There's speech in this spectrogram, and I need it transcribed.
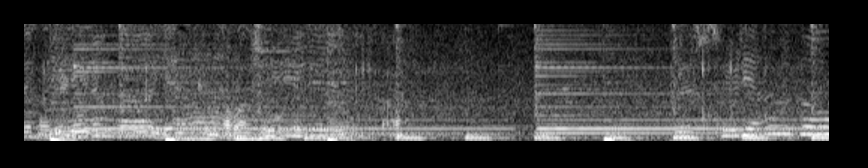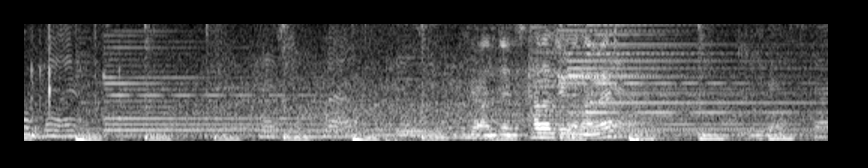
좀더 맞춰보겠습니다. 완전히 사라지고 나면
